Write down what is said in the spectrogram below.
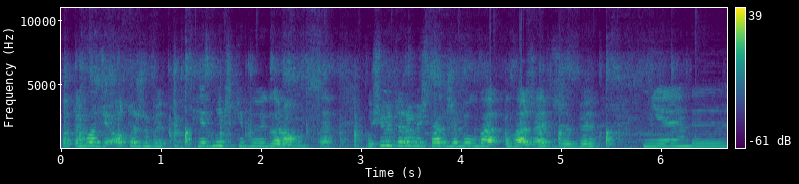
bo to chodzi o to, żeby pierniczki były gorące. Musimy to robić tak, żeby uwa- uważać, żeby nie, y,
